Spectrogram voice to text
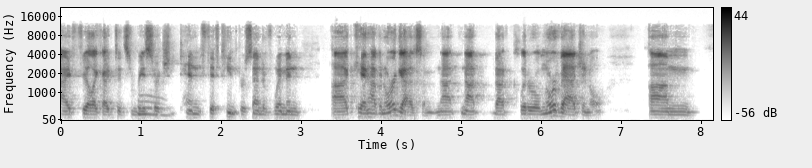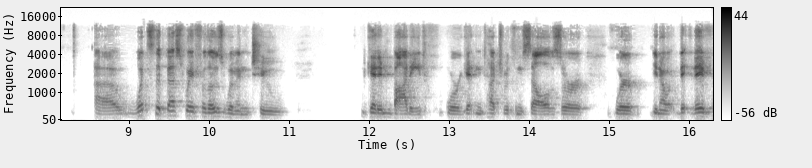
I feel like I did some research, mm. 10, 15% of women uh, can't have an orgasm, not, not, not clitoral nor vaginal. Um, uh, what's the best way for those women to get embodied or get in touch with themselves or where you know they, they've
